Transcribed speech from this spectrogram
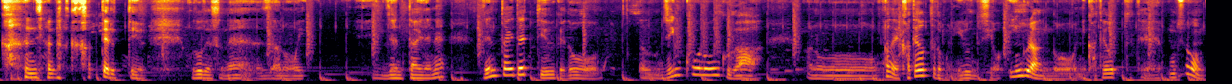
患者がかかってるっていうことですねあの全体でね全体でっていうけど人口の多くがあのかなり偏ったところにいるんですよ。イングランドに偏っててもちろん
